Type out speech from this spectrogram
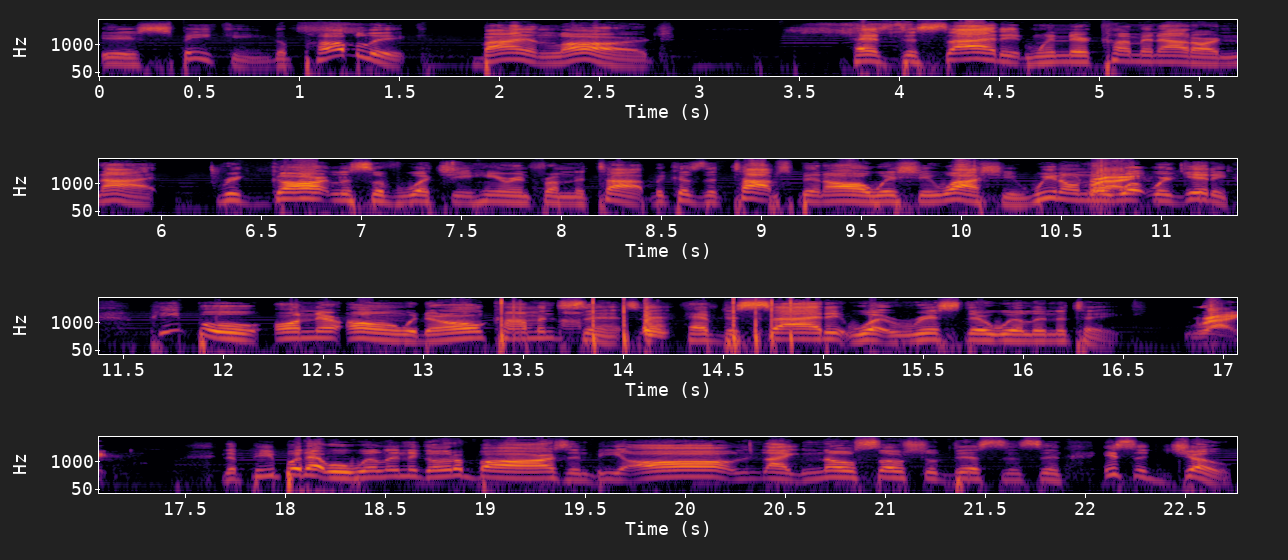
is speaking. The public, by and large, has decided when they're coming out or not, regardless of what you're hearing from the top, because the top's been all wishy washy. We don't know Right. what we're getting. People on their own, with their own common sense, have decided what risks they're willing to take. right. The people that were willing to go to bars and be all like no social distancing, it's a joke.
